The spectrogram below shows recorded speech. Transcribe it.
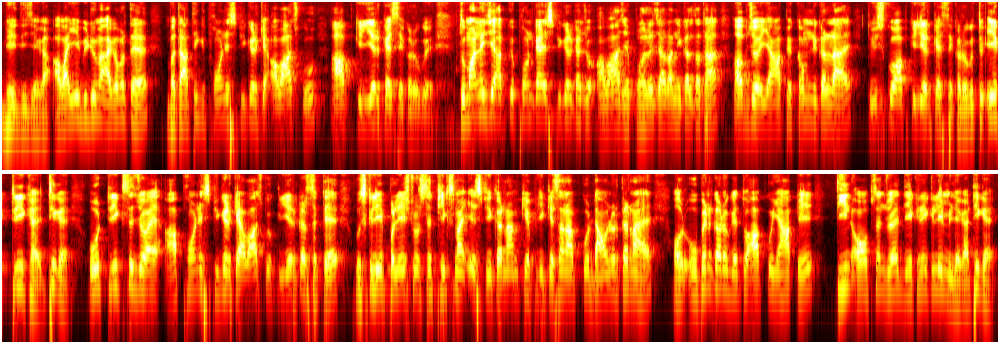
भेज दीजिएगा। अब आइए वीडियो में आगे बढ़ते हैं, बताते कि फ़ोन स्पीकर के आवाज़ को आप क्लियर कैसे करोगे। तो मान लीजिए आपके फ़ोन का स्पीकर का जो आवाज़ है, पहले ज़्यादा निकलता था, अब जो है यहाँ पे कम निकल रहा है तो इसको आप क्लियर कैसे करोगे? तो एक ट्रिक है, ठीक है? वो ट्रिक से जो है आप फ़ोन स्पीकर के आवाज़ को क्लियर कर सकते हैं, उसके लिए प्ले स्टोर से फिक्स माई स्पीकर नाम की एप्लीकेशन आपको डाउनलोड करना है, और ओपन करोगे तो आपको यहाँ पे तीन ऑप्शन जो है देखने के लिए मिलेगा, ठीक है?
